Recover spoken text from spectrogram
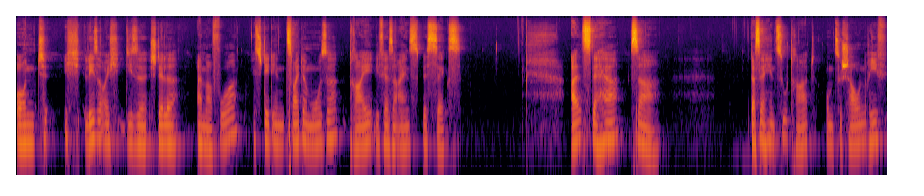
Und ich lese euch diese Stelle einmal vor. Es steht in 2. Mose 3, die Verse 1 bis 6. Als der Herr sah, dass er hinzutrat, um zu schauen, rief,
